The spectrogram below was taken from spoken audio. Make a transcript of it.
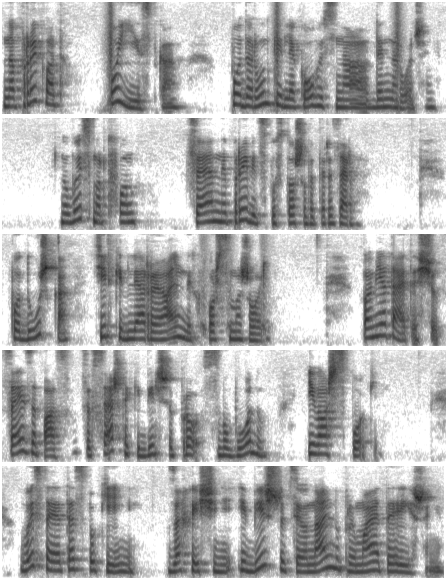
Наприклад, поїздка, подарунки для когось на день народження. Новий смартфон це не привід спустошувати резерви. Подушка тільки для реальних форс-мажорів. Пам'ятайте, що цей запас це все ж таки більше про свободу і ваш спокій. Ви стаєте спокійні, захищені і більш раціонально приймаєте рішення.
